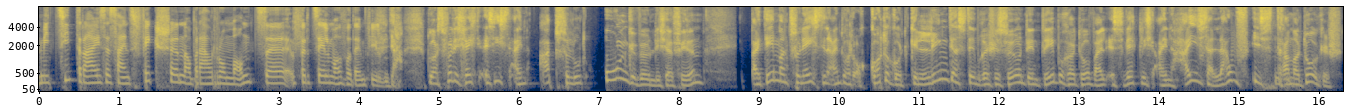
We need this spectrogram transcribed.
mit Zeitreisen, Science Fiction, aber auch Romanze. Erzähl mal von dem Film. Ja, du hast völlig recht. Es ist ein absolut ungewöhnlicher Film bei dem man zunächst den Eindruck hat, oh Gott, oh Gott, gelingt das dem Regisseur und dem Drehbuchautor, weil es wirklich ein heißer Lauf ist, mhm. dramaturgisch.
